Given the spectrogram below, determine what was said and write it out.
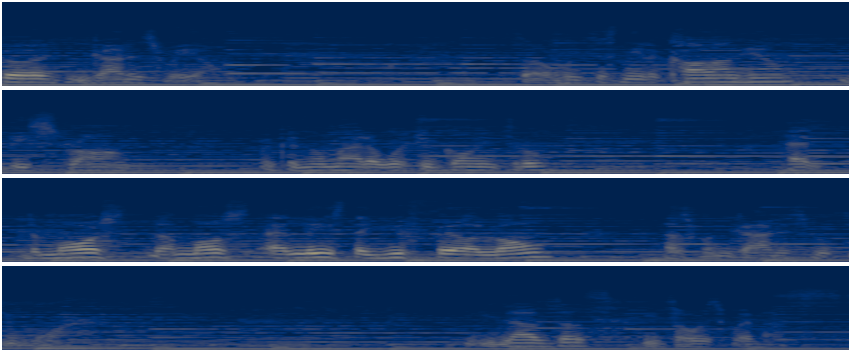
good and God is real. So we just need to call on Him, be strong, because no matter what you're going through, at the most, the most at least that you feel alone, that's when God is with you more. He loves us. He's always with us.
